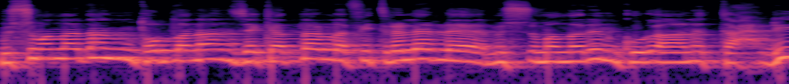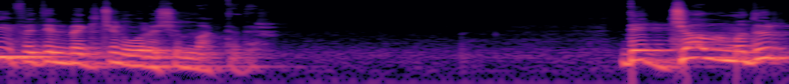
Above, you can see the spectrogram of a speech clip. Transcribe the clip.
Müslümanlardan toplanan zekatlarla, fitrelerle Müslümanların Kur'an'ı tahrif edilmek için uğraşılmaktadır. Deccal mıdır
